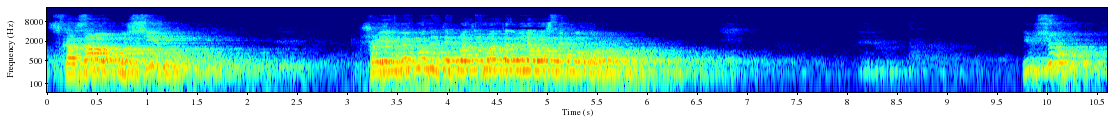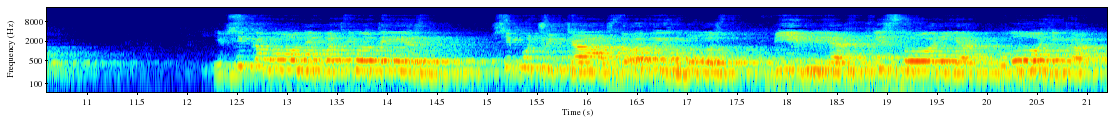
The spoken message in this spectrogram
Сказав усім, що як ви будете патріотами, я вас не похороню. Все. І всі канони, патріотизм, всі почуття, здоровий глузд, Біблія, історія, логіка.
